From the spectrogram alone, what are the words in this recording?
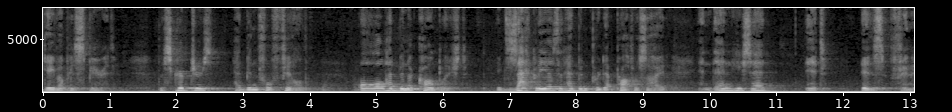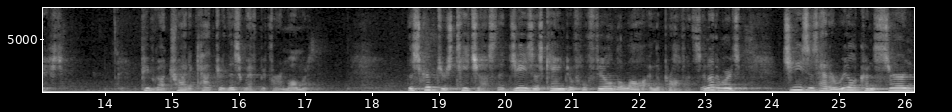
gave up his spirit. The scriptures had been fulfilled, all had been accomplished exactly as it had been prophesied. And then he said, It is finished. People got to try to capture this with me for a moment. The scriptures teach us that Jesus came to fulfill the law and the prophets. In other words, Jesus had a real concern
